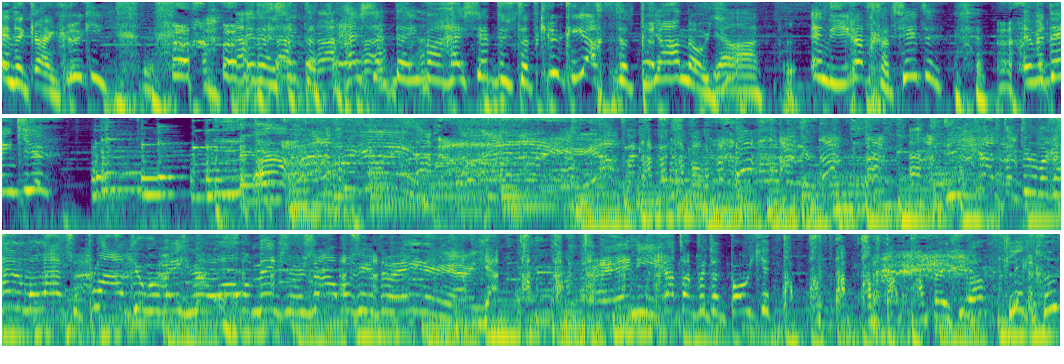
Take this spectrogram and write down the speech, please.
En een klein krukkie. en hij zet, dat, hij, zet, nee, maar hij zet dus dat krukkie achter dat pianootje. Ja. En die rat gaat zitten. en wat denk je? Die gaat natuurlijk helemaal uit zijn plaat, jongen. Weet je wel, alle mensen verzamelen zich doorheen. En Ja, ja. En die rat gaat dat met dat pootje. Weet je wel. Klinkt goed.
